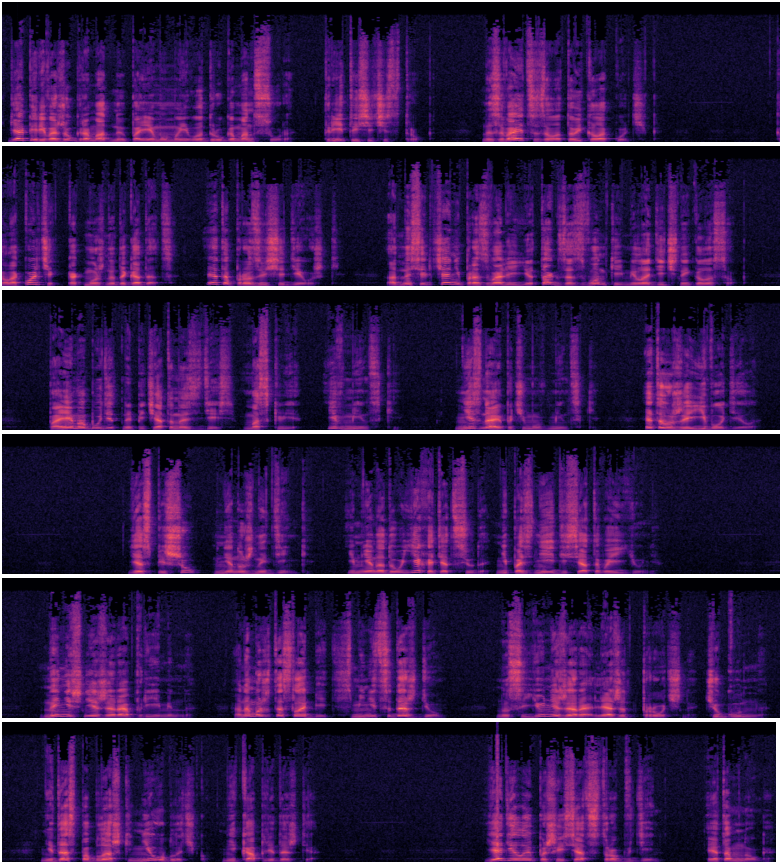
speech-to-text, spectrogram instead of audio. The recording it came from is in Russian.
Я перевожу громадную поэму моего друга Мансура. Три тысячи строк. Называется «Золотой колокольчик». Колокольчик, как можно догадаться, это прозвище девушки. Односельчане прозвали ее так за звонкий мелодичный голосок. Поэма будет напечатана здесь, в Москве и в Минске. Не знаю, почему в Минске. Это уже его дело. Я спешу, мне нужны деньги. И мне надо уехать отсюда не позднее 10 июня. Нынешняя жара временна. Она может ослабеть, смениться дождем. Но с июня жара ляжет прочно, чугунно. Не даст поблажки ни облачку, ни капли дождя. Я делаю по 60 строк в день. Это много.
